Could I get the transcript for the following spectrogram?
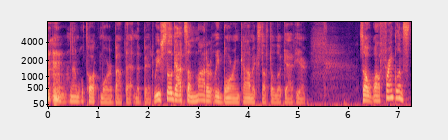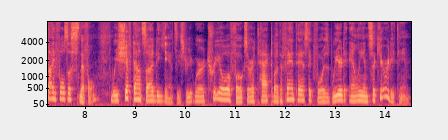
and we'll talk more about that in a bit. We've still got some moderately boring comic stuff to look at here. So while Franklin stifles a sniffle, we shift outside to Yancey Street where a trio of folks are attacked by the Fantastic Four's weird alien security team.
